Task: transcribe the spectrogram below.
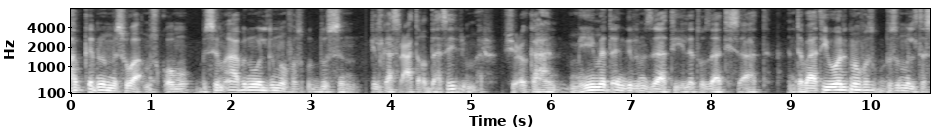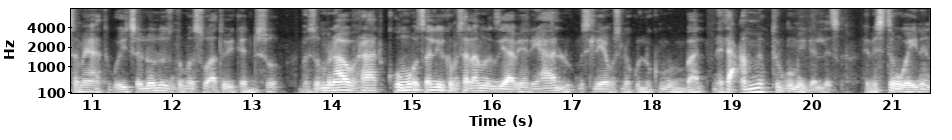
ኣብ ቅድሚ ምስዋእ ምስ ቆሙ ብስም ኣብን ወልድን መንፈስ ቅዱስን ኢልካ ስርዓተ ቅዳሴ ይጅመር። ሽዑ ካህን ሚ መጠን ግድም ዛቲ ኢለት ወዛቲ ሰዓት እንተ ባቲ ይወርድ መንፈስ ቅዱስ እምልዕልተ ሰማያት ወይጸሎ ለዝንቱ መስዋዕት ወይቀድሶ በዞም ምናባብ ፍርሃት ቁሙ ወጸልዩ ከም ሰላም ለእግዚኣብሔር ይሃሉ ምስሌየ ምስለ ኩልኩም ብምባል ነቲ ዓሚቕ ትርጉሙ ይገልጽ። ህብስትን ወይንን፣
